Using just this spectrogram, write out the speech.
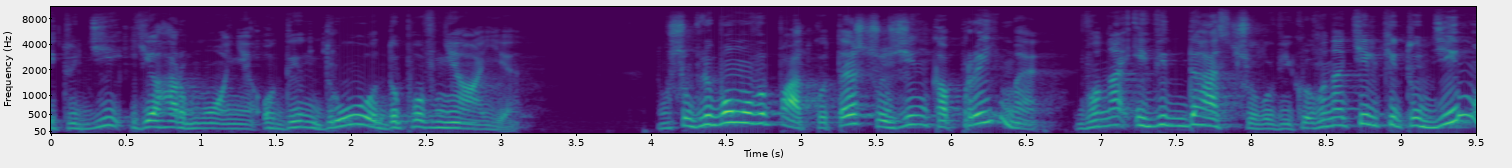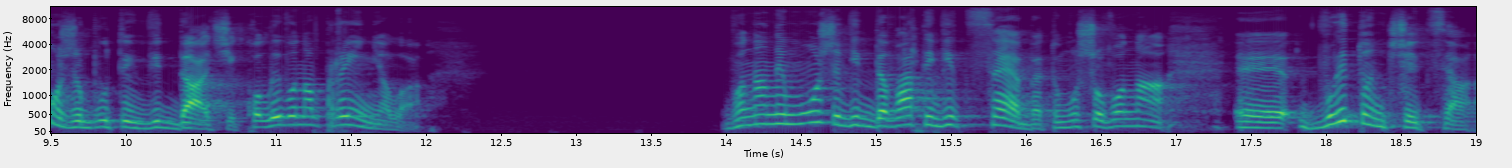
І тоді є гармонія, один другого доповняє. Тому що в будь-якому випадку те, що жінка прийме, вона і віддасть чоловіку. Вона тільки тоді може бути в віддачі, коли вона прийняла. Вона не може віддавати від себе, тому що вона е, витончиться,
